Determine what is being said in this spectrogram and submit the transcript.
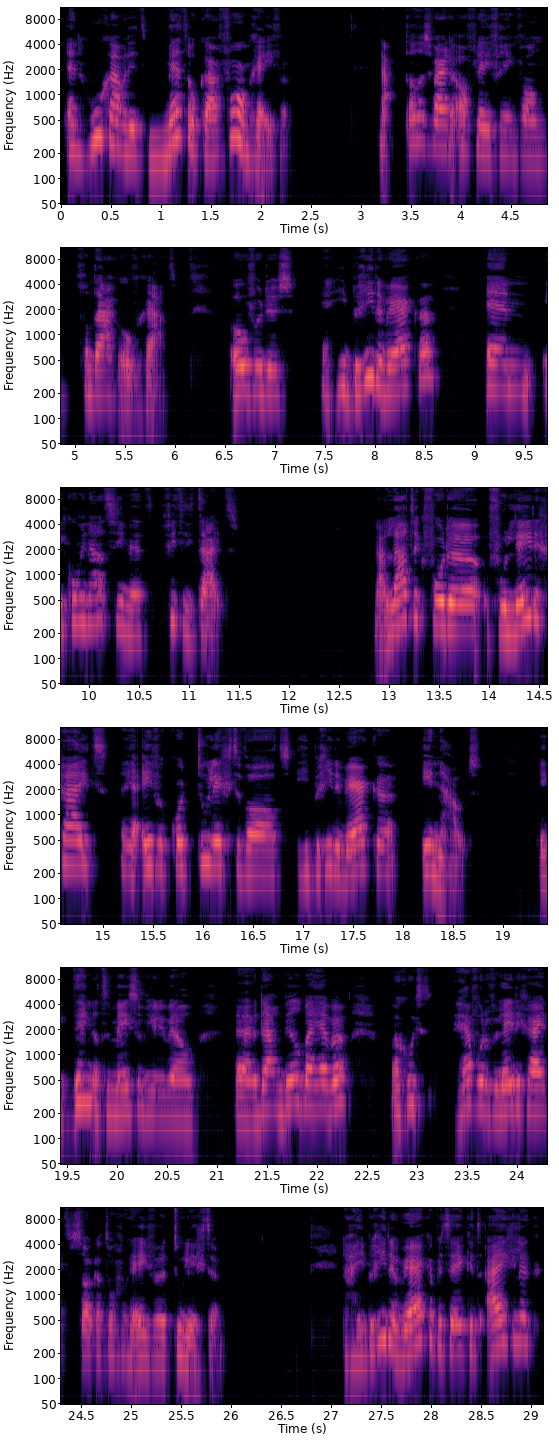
en hoe gaan we dit met elkaar vormgeven? Nou, dat is waar de aflevering van vandaag over gaat. Over dus hybride werken en in combinatie met vitaliteit. Nou, laat ik voor de volledigheid ja, even kort toelichten wat hybride werken inhoudt. Ik denk dat de meesten van jullie wel uh, daar een beeld bij hebben. Maar goed, hè, voor de volledigheid zal ik dat toch nog even toelichten. Nou, hybride werken betekent eigenlijk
